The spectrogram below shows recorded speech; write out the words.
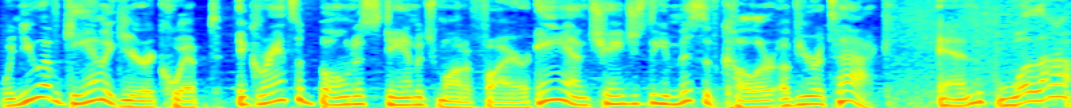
When you have Gamma Gear equipped, it grants a bonus damage modifier and changes the emissive color of your attack. And voila,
